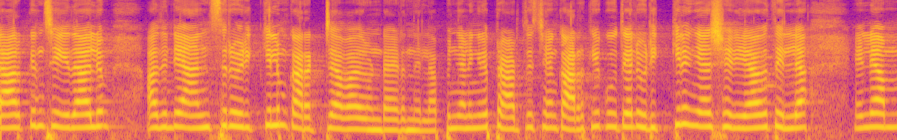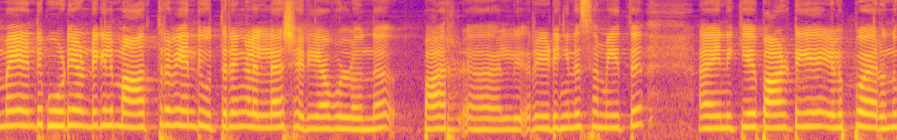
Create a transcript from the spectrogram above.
ഡാർക്കൻ ചെയ്താലും അതിന്റെ ആൻസർ ഒരിക്കലും കറക്റ്റ് ആവാറുണ്ടായിരുന്നില്ല. അപ്പം ഞാനിങ്ങനെ പ്രാർത്ഥിച്ച് ഞാൻ കറക്കി കൂത്തിയാൽ ഒരിക്കലും ഞാൻ ശരിയാവത്തില്ല. എന്റെ അമ്മ എന്റെ കൂടെ ഉണ്ടെങ്കിൽ മാത്രമേ എന്റെ ഉത്തരങ്ങളെല്ലാം ശരിയാവുള്ളൂ എന്ന് പാർ റീഡിങ്ങിന്റെ സമയത്ത് എനിക്ക് പാർട്ടി എളുപ്പമായിരുന്നു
